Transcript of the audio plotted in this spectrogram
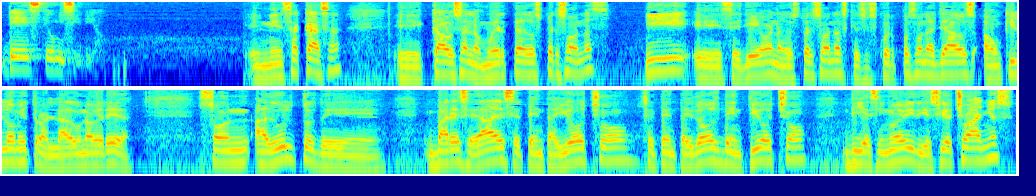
de este homicidio. En esa casa eh, causan la muerte a dos personas, y eh, se llevan a dos personas que sus cuerpos son hallados a un kilómetro al lado de una vereda. Son adultos de varias edades, 78, 72, 28, 19 y 18 años.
